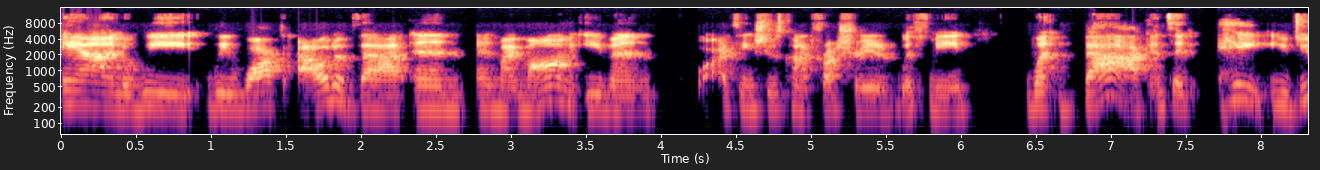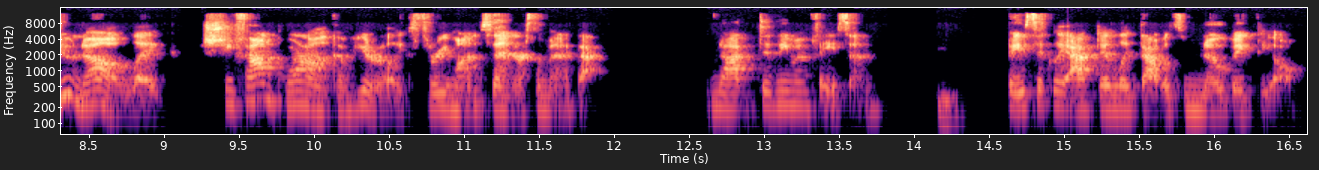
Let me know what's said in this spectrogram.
And we we walked out of that, and and my mom even I think she was kind of frustrated with me. Went back and said, "Hey, you do know like she found porn on the computer like three months in or something like that. Not didn't even face him. Mm. Basically acted like that was no big deal,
